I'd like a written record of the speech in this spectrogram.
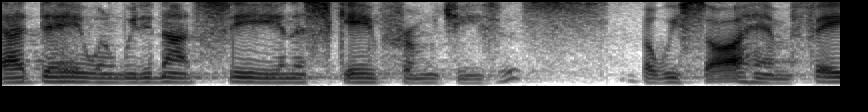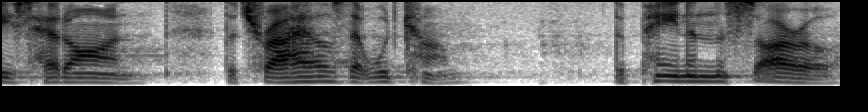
That day when we did not see an escape from Jesus, but we saw him face head on the trials that would come, the pain and the sorrow,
